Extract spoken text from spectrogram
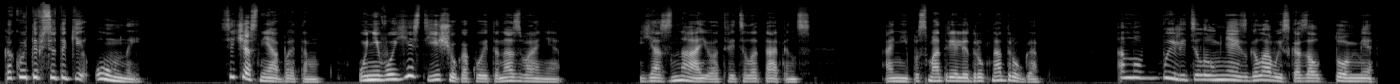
Какой ты все-таки умный. Сейчас не об этом. У него есть еще какое-то название? Я знаю, ответила Таппинс. Они посмотрели друг на друга. «Оно вылетело у меня из головы», — сказал Томми.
